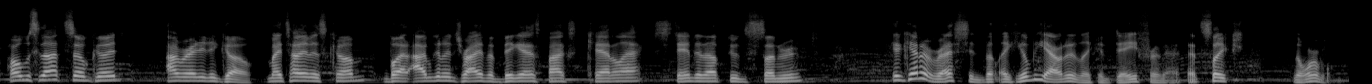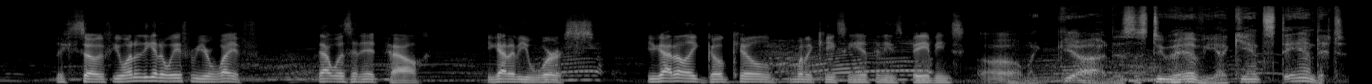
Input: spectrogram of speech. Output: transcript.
Home's not so good. I'm ready to go. My time has come, but I'm gonna drive a big ass box Cadillac, stand it up through the sunroof. You'll get arrested, but like you'll be out in like a day for that. That's like normal. So if you wanted to get away from your wife, that wasn't it, pal. You got to be worse. You got to like go kill one of Casey Anthony's babies. Oh my god, this is too heavy. I can't stand it.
